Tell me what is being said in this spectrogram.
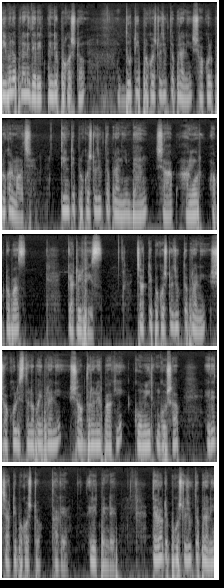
বিভিন্ন প্রাণীদের হৃৎপিণ্ডের প্রকোষ্ঠ দুটি প্রকোষ্ঠযুক্ত প্রাণী সকল প্রকার মাছ তিনটি প্রকোষ্ঠযুক্ত প্রাণী ব্যাং সাপ হাঙর অক্টোপাস ক্যাটল ফিশ চারটি প্রকোষ্ঠযুক্ত প্রাণী সকল স্তনপায়ী প্রাণী সব ধরনের পাখি কুমির গোসাপ এদের চারটি প্রকোষ্ঠ থাকে হৃৎপিণ্ডে তেরোটি প্রকোষ্ঠযুক্ত প্রাণী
